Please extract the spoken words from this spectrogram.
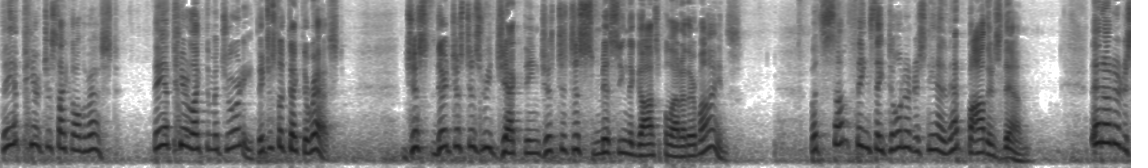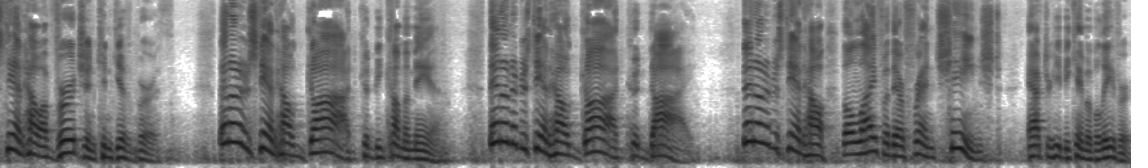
they appear just like all the rest. They appear like the majority. They just look like the rest. Just, they're just as rejecting, just as dismissing the gospel out of their minds. But some things they don't understand, and that bothers them. They don't understand how a virgin can give birth. They don't understand how God could become a man. They don't understand how God could die. They don't understand how the life of their friend changed after he became a believer.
